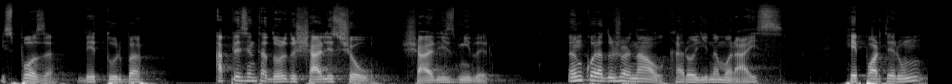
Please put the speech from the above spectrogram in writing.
esposa B Turba, apresentador do Charles Show Charles Miller, âncora do jornal Carolina Moraes, repórter 1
